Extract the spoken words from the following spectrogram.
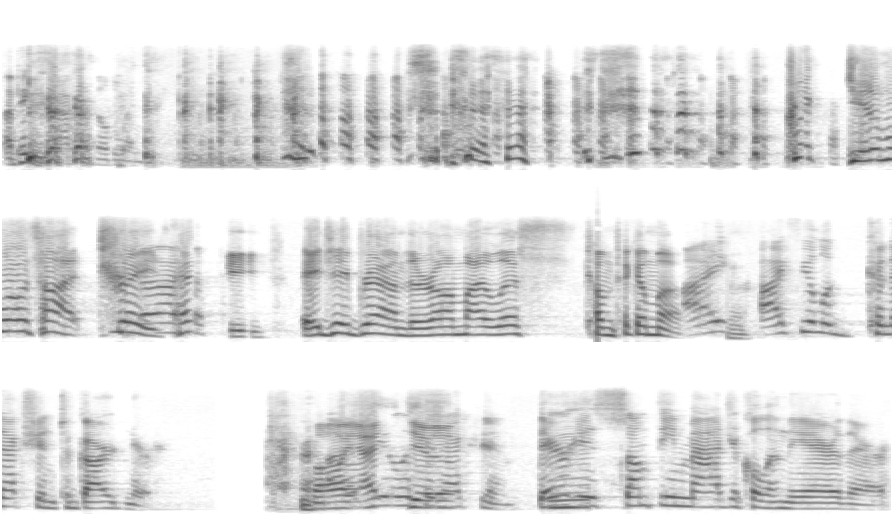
I'm picking Jacksonville to win. Quick, get them while it's hot. Trade. Uh, AJ Brown, they're on my list Come pick him up. I I feel a connection to Gardner. Oh, I feel a connection. There mm-hmm. is something magical in the air there,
